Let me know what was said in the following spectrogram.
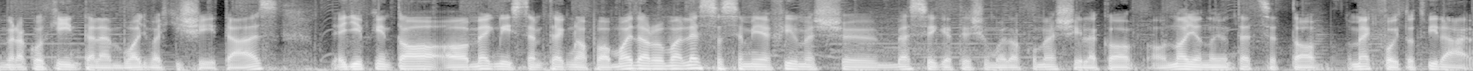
mert akkor kénytelen vagy, vagy kisétálsz. Egyébként a, a, megnéztem tegnap, a, majd arról lesz azt hiszem ilyen filmes beszélgetésünk, majd akkor mesélek, a, a nagyon-nagyon tetszett a, a megfojtott virág,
